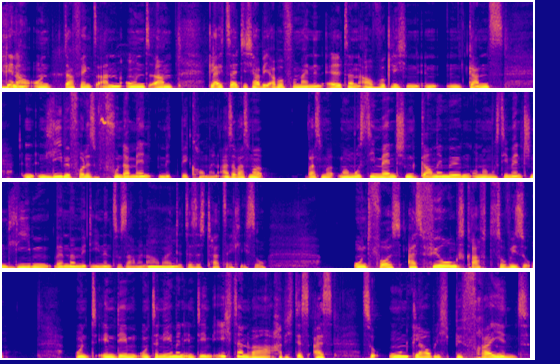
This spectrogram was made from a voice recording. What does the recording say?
Genau, und da fängt es an. Und ähm, gleichzeitig habe ich aber von meinen Eltern auch wirklich ein, ein, ein ganz ein, ein liebevolles Fundament mitbekommen. Also was man was man, man muss die Menschen gerne mögen und man muss die Menschen lieben, wenn man mit ihnen zusammenarbeitet. Mhm. Das ist tatsächlich so. Und als Führungskraft sowieso. Und in dem Unternehmen, in dem ich dann war, habe ich das als so unglaublich befreiend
